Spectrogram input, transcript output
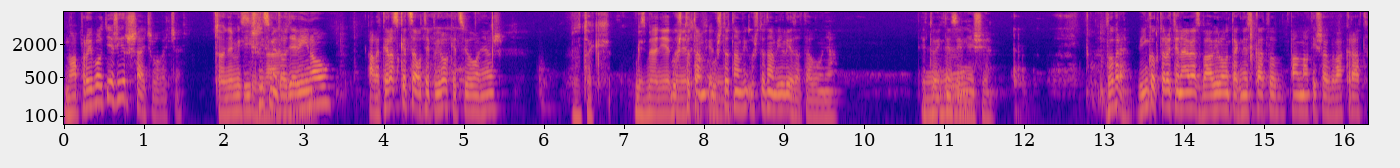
No a prvý bol tiež Iršaj, človeče. To nemyslíš Išli sme do Devínov, ale teraz keď sa oteplilo, keď si uvoňaš... No tak my sme ani jedno už to, tam, už, to tam, už to tam vylieza tá vôňa. Je to mm. intenzívnejšie. Dobre, vínko, ktoré ťa najviac bavilo, tak dneska to pán Matišak dvakrát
